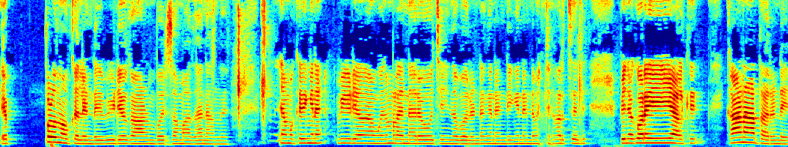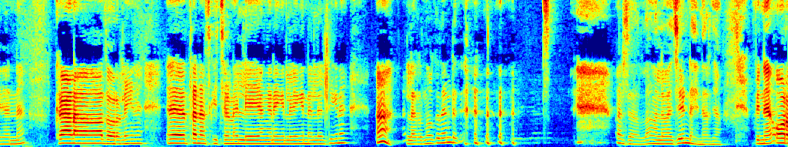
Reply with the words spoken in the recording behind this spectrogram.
എപ്പോഴും നോക്കലുണ്ട്. വീഡിയോ കാണുമ്പോൾ ഒരു സമാധാനമാണ് നമുക്കിങ്ങനെ വീഡിയോ നമ്മൾ തന്നെ ഓരോ ചെയ്യുന്ന പോലെ ഉണ്ട്. അങ്ങനെ ഉണ്ട് ഇങ്ങനെ ഉണ്ട് മറ്റേ മറിച്ചിട്ട് പിന്നെ കുറേ ആൾക്ക് കാണാത്തവരുണ്ട് അതിന് തന്നെ. കാണാത്തവരല്ല ഇങ്ങനെ തനാസ് കിച്ചണല്ലേ അങ്ങനെ ഇങ്ങനെ ഇങ്ങനെ എല്ലാം ഇങ്ങനെ ആ എല്ലാവരും നോക്കുന്നുണ്ട്. മഷാല്ല നല്ല മജ ഉണ്ടായിന് അറിഞ്ഞാൽ പിന്നെ ഓറ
